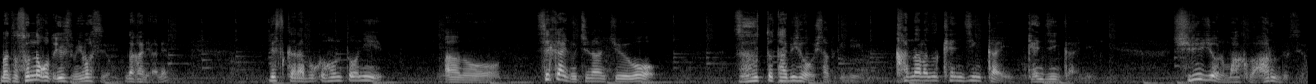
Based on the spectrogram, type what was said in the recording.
またそんなこと言う人もいますよ中にはね。ですから僕本当にあの世界のうちなんちゅうをずっと旅をした時に必ず県人会県人会に首里城のマークがあるんですよ。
